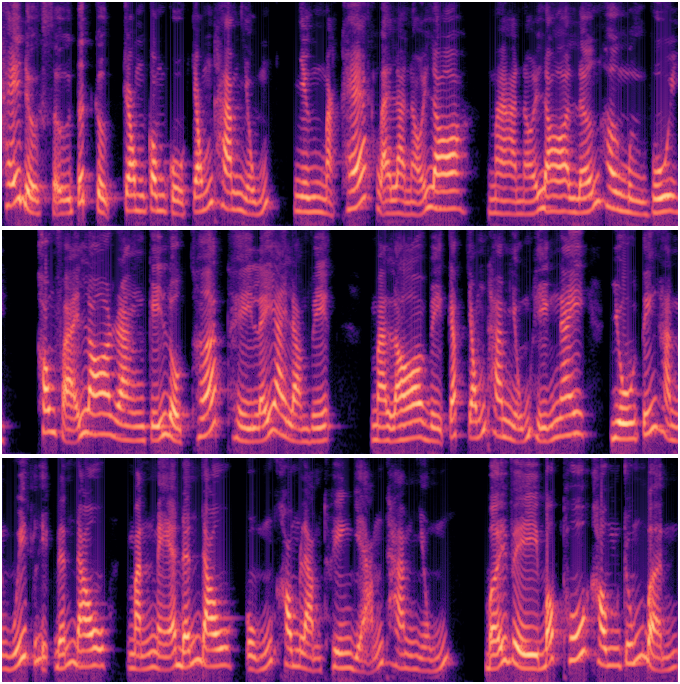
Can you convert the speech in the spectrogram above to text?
thấy được sự tích cực trong công cuộc chống tham nhũng, nhưng mặt khác lại là nỗi lo, mà nỗi lo lớn hơn mừng vui. Không phải lo rằng kỷ luật hết thì lấy ai làm việc, mà lo vì cách chống tham nhũng hiện nay dù tiến hành quyết liệt đến đâu, mạnh mẽ đến đâu cũng không làm thuyên giảm tham nhũng. Bởi vì bốc thuốc không trúng bệnh,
